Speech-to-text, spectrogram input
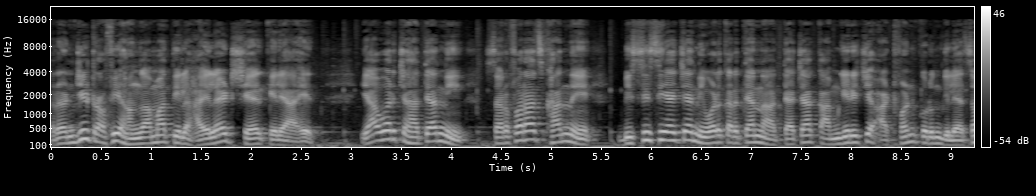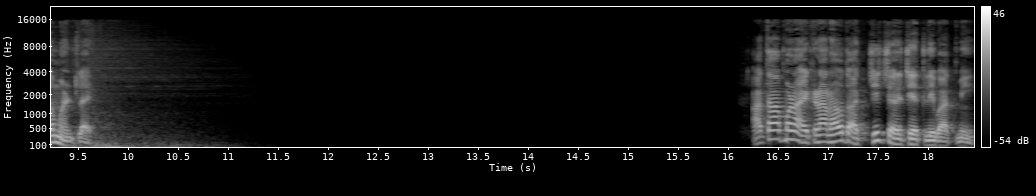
रणजी ट्रॉफी हंगामातील हायलाईट शेअर केले आहेत. यावर चाहत्यांनी सरफराज खानने बी सी सी आयच्या निवडकर्त्यांना त्याच्या कामगिरीची आठवण करून दिल्याचं म्हटलंय. आता आपण ऐकणार आहोत आजची चर्चेतली बातमी.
